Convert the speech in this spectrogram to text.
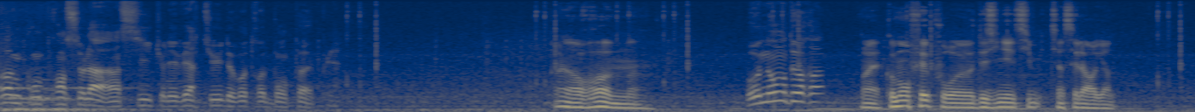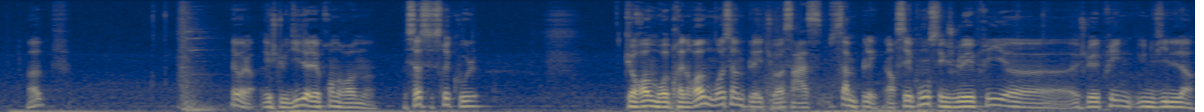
Rome comprend cela ainsi que les vertus de votre bon peuple. Alors, Rome. Au nom de Rome, Ouais, comment on fait pour euh, désigner une cible? Tiens, c'est là, regarde. Hop. Et voilà. Et je lui dis d'aller prendre Rome. Et ça, ce serait cool. Que Rome reprenne Rome, moi, ça me plaît, tu vois. Ça, ça me plaît. Alors, c'est con, c'est que je lui ai pris, euh, je lui ai pris une, ville là.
